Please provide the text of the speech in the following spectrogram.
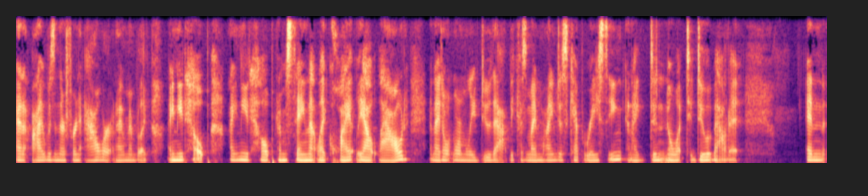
and I was in there for an hour. And I remember, like, I need help. I need help. And I'm saying that like quietly out loud. And I don't normally do that because my mind just kept racing and I didn't know what to do about it. And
